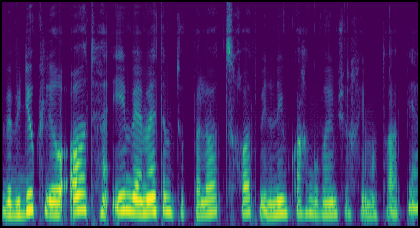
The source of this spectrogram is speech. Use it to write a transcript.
ובדיוק לראות האם באמת המטופלות צריכות מינונים כל כך גבוהים של כימותרפיה,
